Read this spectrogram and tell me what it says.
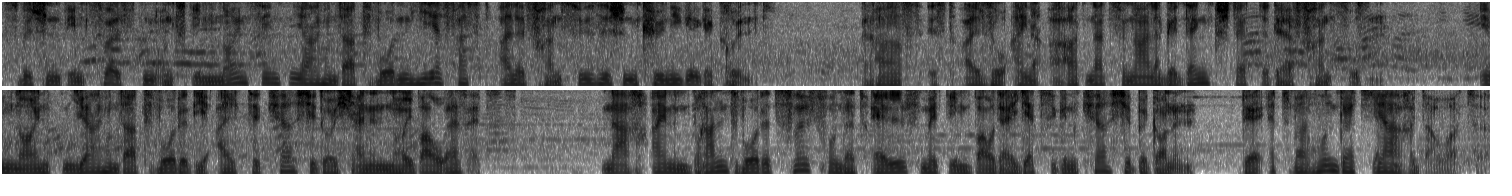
Zwischen dem 12. und dem 19. Jahrhundert wurden hier fast alle französischen Könige gekrönt. Reims ist also eine Art nationale Gedenkstätte der Franzosen. Im 9. Jahrhundert wurde die alte Kirche durch einen Neubau ersetzt. Nach einem Brand wurde 1211 mit dem Bau der jetzigen Kirche begonnen, der etwa 100 Jahre dauerte.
